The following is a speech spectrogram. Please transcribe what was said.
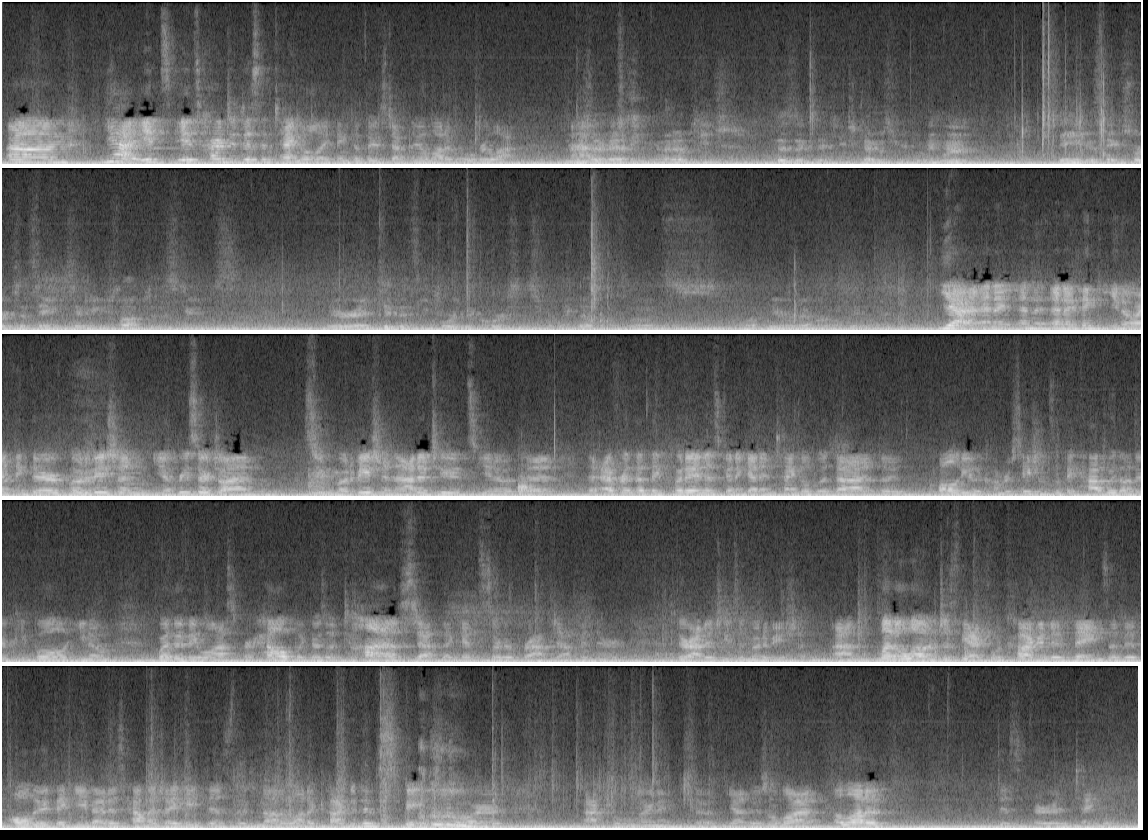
Um, yeah, it's it's hard to disentangle. I think that there's definitely a lot of overlap. Um, asking, I don't teach physics, I teach chemistry, but we're Mhm. seeing the same sorts of things, and when you talk to the students, their antipathy toward the courses really does influence what they remember when they learn. Yeah, and I, and, and I think, you know, I think their motivation, you know, research on student motivation and attitudes, you know, the, the effort that they put in is going to get entangled with that, the quality of the conversations that they have with other people, you know, whether they will ask for help, like there's a ton of stuff that gets sort of wrapped up in their, their attitudes and motivation, um, let alone just the actual cognitive things of if all they're thinking about is how much I hate this, there's not a lot of cognitive space for actual learning. So yeah, there's a lot, a lot of dis, or entangled.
